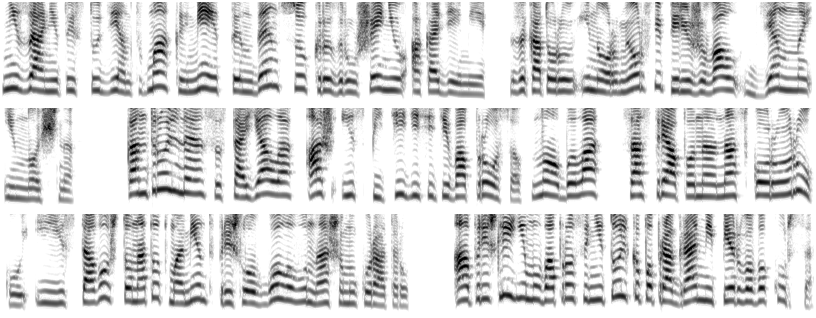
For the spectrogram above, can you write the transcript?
незанятый студент-маг имеет тенденцию к разрушению академии, за которую Инор Мёрфи переживал денно и нощно. Контрольная состояла аж из 50 вопросов, но была состряпана на скорую руку и из того, что на тот момент пришло в голову нашему куратору. А пришли ему вопросы не только по программе первого курса.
